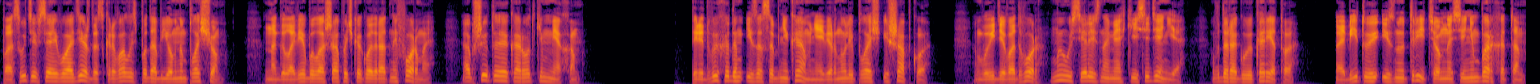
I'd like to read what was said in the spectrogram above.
По сути, вся его одежда скрывалась под объемным плащом. На голове была шапочка квадратной формы, обшитая коротким мехом. Перед выходом из особняка мне вернули плащ и шапку – Выйдя во двор, мы уселись на мягкие сиденья, в дорогую карету, обитую изнутри темно-синим бархатом.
